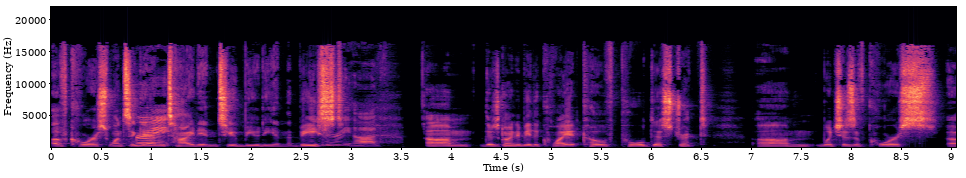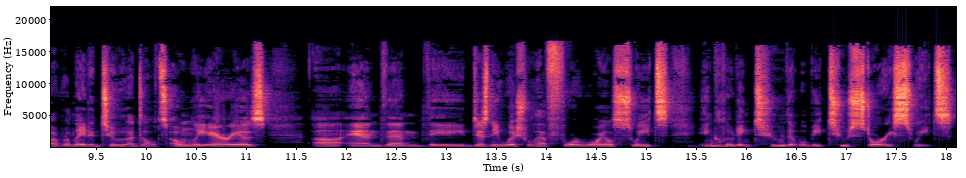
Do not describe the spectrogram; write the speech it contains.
of course, once again Right. tied into Beauty and the Beast. Very odd. Um, there's going to be the Quiet Cove Pool District, um, which is, of course, uh, related to adults only areas. Uh, and then the Disney Wish will have four royal suites, including two that will be two story suites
